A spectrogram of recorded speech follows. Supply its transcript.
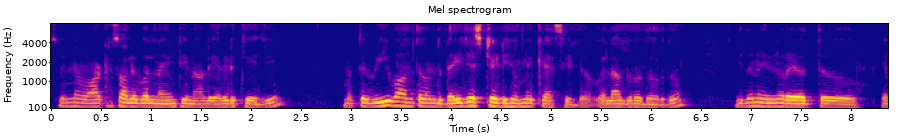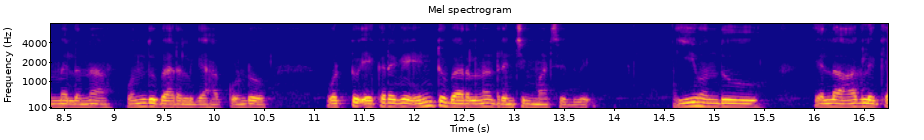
ಸೊ, ಇನ್ನು ವಾಟರ್ ಸಾಲ್ಯುಬಲ್ ನೈಂಟಿ ನಾಲ್ ಎರಡು ಕೆ ಜಿ ಮತ್ತು ವಿವಾ ಅಂತ ಒಂದು ಡೈಜೆಸ್ಟೆಡ್ ಹ್ಯೂಮಿಕ್ ಆ್ಯಸಿಡ್ ವೆಲಾಗ್ರೋದವ್ರದ್ದು ಇದನ್ನು ಇನ್ನೂರೈವತ್ತು ಎಂ ಎಲ್ಲನ್ನು ಒಂದು ಬ್ಯಾರಲ್ಗೆ ಹಾಕ್ಕೊಂಡು ಒಟ್ಟು ಎಕರೆಗೆ ಎಂಟು ಬ್ಯಾರಲ್ನ ಡ್ರೆಂಚಿಂಗ್ ಮಾಡಿಸಿದ್ವಿ. ಈ ಒಂದು ಎಲ್ಲ ಆಗಲಿಕ್ಕೆ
